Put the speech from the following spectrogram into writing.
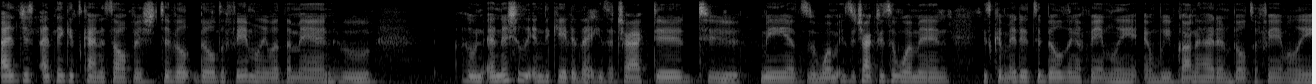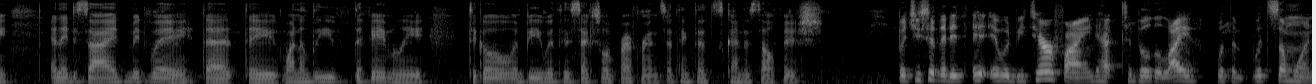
I just I think it's kind of selfish to build, build a family with a man who who initially indicated that he's attracted to me as a woman. He's attracted to women. He's committed to building a family, and we've gone ahead and built a family. And they decide midway that they want to leave the family to go and be with his sexual preference. I think that's kind of selfish. But you said that it, it, it would be terrifying to, ha- to build a life with a with someone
